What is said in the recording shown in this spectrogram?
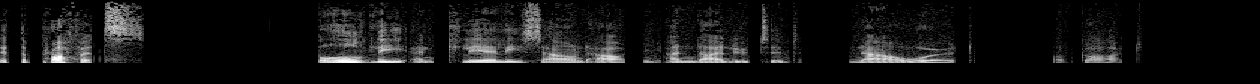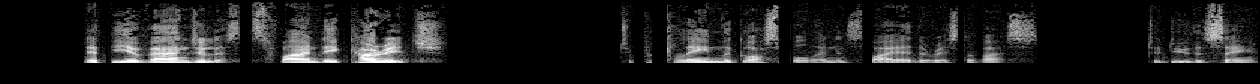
Let the prophets boldly and clearly sound out the undiluted now word of God. Let the evangelists find their courage to proclaim the gospel and inspire the rest of us to do the same.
